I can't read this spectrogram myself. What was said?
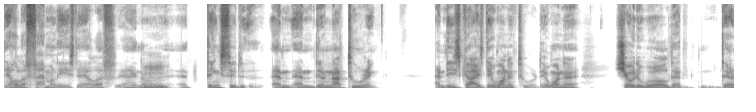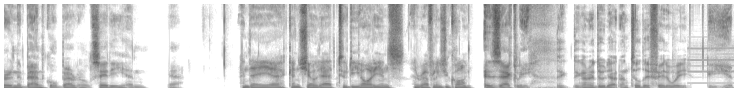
they all have families they all have yeah, you know Mhm. uh, things to do and and they're not touring and these guys they want to tour they want to show the world that they're in a band called Berthold City and yeah. And they uh, can show that to the audience at Revolution Calling. exactly they, they're gonna do that until they fade away. yep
